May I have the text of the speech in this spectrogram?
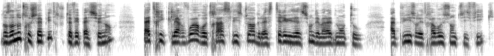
Dans un autre chapitre tout à fait passionnant, Patrick Clairvoy retrace l'histoire de la stérilisation des malades mentaux, appuyé sur des travaux scientifiques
